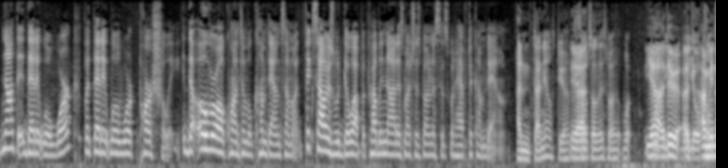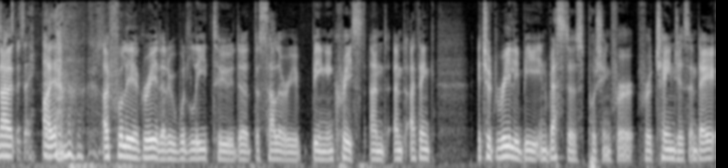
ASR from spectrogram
not that, that it will work, but that it will work partially. The overall quantum will come down somewhat. Fixed salaries would go up, but probably not as much as bonuses would have to come down. And Daniel, do you have Yeah. thoughts on this? What, what, Yeah, what I do. what your I, I mean, I, contacts would say? I, I fully agree that it would lead to the, the salary being increased, and and I think it should really be investors pushing for, for changes, and they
